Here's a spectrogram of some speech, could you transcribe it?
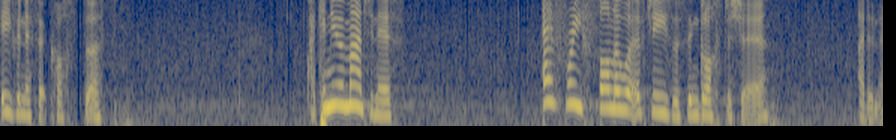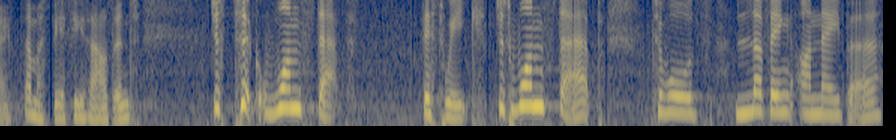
even if it costs us? Can you imagine if every follower of Jesus in Gloucestershire I don't know, that must be a few thousand, just took one step this week, just one step towards loving our neighbour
